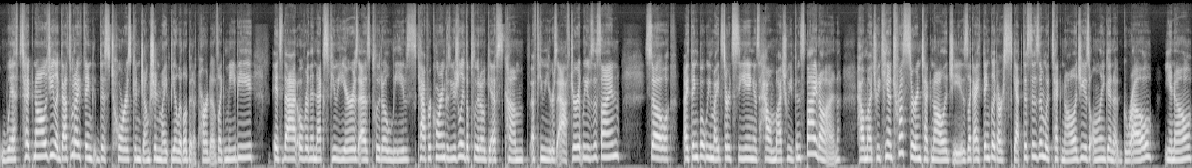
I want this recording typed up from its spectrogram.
with technology. Like that's what I think this Taurus conjunction might be a little bit a part of. Like maybe it's that over the next few years as Pluto leaves Capricorn, because usually the Pluto gifts come a few years after it leaves the sign. So I think what we might start seeing is how much we've been spied on, how much we can't trust certain technologies. Like I think like our skepticism with technology is only going to grow, you know?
